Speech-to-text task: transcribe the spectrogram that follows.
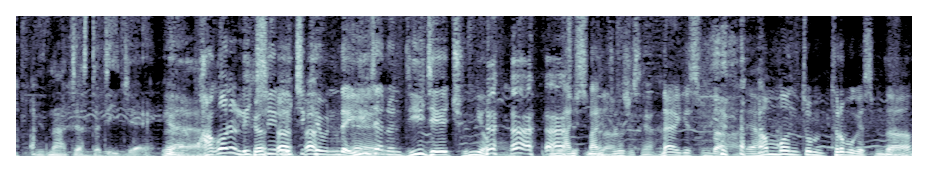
He's not just a DJ. 예, 과거는 리치 리치 캠인데 이제는 DJ 준영. 많이. 많이 불러주세요. 네 알겠습니다. 네 한번 좀 들어보겠습니다.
